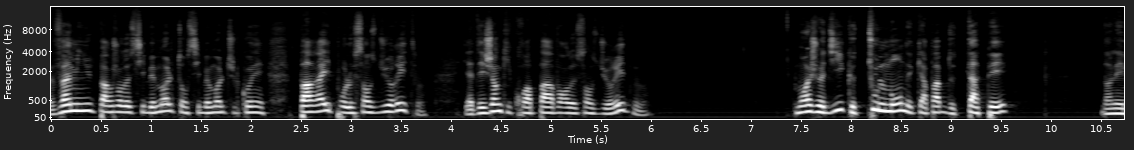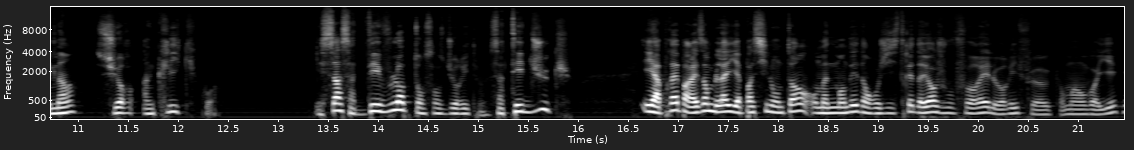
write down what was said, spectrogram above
20 minutes par jour de si bémol, ton si bémol, tu le connais. Pareil pour le sens du rythme. Il y a des gens qui croient pas avoir le sens du rythme. Moi, je dis que tout le monde est capable de taper dans les mains sur un clic, quoi. Et ça, ça développe ton sens du rythme. Ça t'éduque. Et après, par exemple, là, il n'y a pas si longtemps, on m'a demandé d'enregistrer. D'ailleurs, je vous ferai le riff euh, qu'on m'a envoyé.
